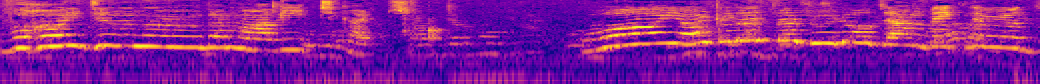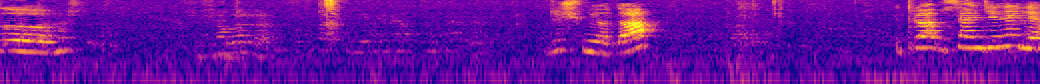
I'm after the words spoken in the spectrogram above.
Vay canına ben maviyi çıkartacağım. Vay arkadaşlar böyle olacağını beklemiyordum. Düşmüyor da. İkra sence neli?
